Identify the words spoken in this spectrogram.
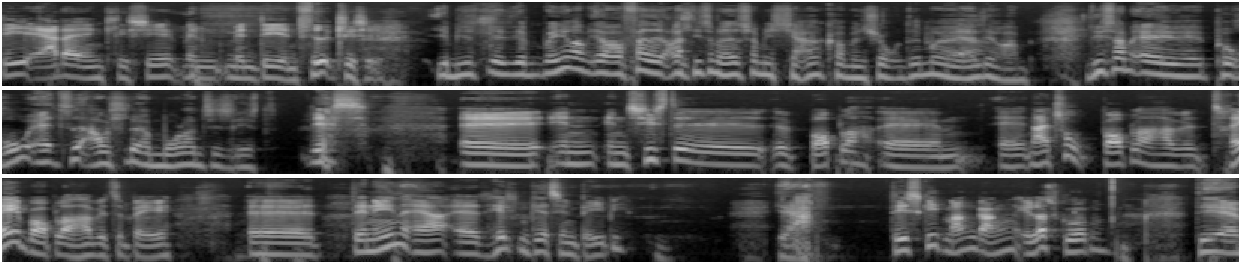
det er da en kliché, men, men det er en fed kliché. Jamen, jeg, jeg, jeg, indrømme, jeg opfattede også ligesom noget som en genrekonvention, det må jeg ja. aldrig om. Ligesom øh, Poirot altid afslører morderen til sidst. Yes. Øh, en, en sidste øh, bobler, øh, øh, nej to bobler har vi, tre bobler har vi tilbage. Øh, den ene er, at helten bliver til en baby. Ja, Det er sket mange gange, eller skurken. det er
